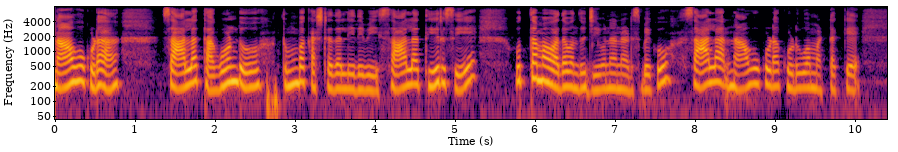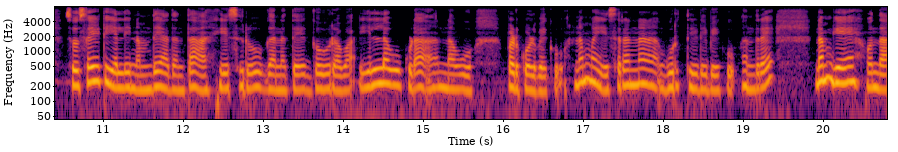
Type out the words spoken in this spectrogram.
ನಾವು ಕೂಡ ಸಾಲ ತಗೊಂಡು ತುಂಬ ಕಷ್ಟದಲ್ಲಿದ್ದೀವಿ. ಸಾಲ ತೀರಿಸಿ ಉತ್ತಮವಾದ ಒಂದು ಜೀವನ ನಡೆಸಬೇಕು. ಸಾಲ ನಾವು ಕೂಡ ಕೊಡುವ ಮಟ್ಟಕ್ಕೆ ಸೊಸೈಟಿಯಲ್ಲಿ ನಮ್ಮದೇ ಆದಂಥ ಹೆಸರು, ಘನತೆ, ಗೌರವ ಎಲ್ಲವೂ ಕೂಡ ನಾವು ಪಡ್ಕೊಳ್ಬೇಕು. ನಮ್ಮ ಹೆಸರನ್ನು ಗುರುತಿಡಿಬೇಕು. ಅಂದರೆ ನಮಗೆ ಒಂದು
